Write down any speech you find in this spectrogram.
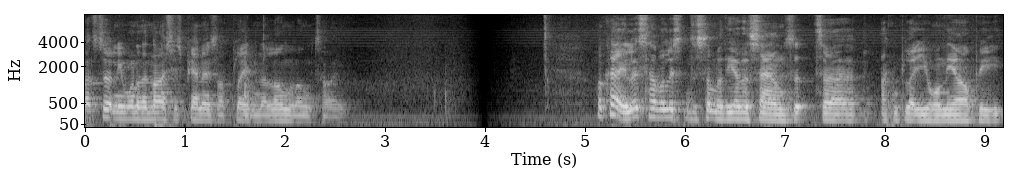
That's certainly one of the nicest pianos I've played in a long, long time. Okay, let's have a listen to some of the other sounds that uh, I can play you on the RP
